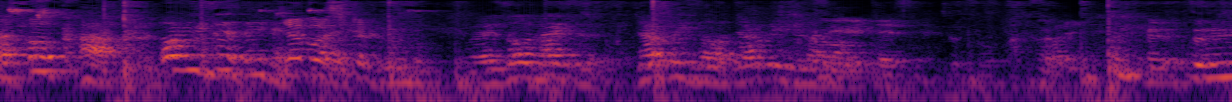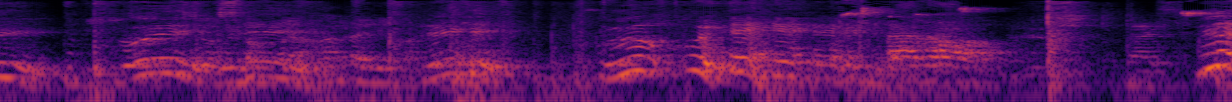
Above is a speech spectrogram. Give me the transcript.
あ、そうか。あ、見せていいね。ジャブはしっかりそう、ナイス。ジャブいいぞ、ジャブいいぞ。うい。うい。うい。う、うい。だろ。ナイス。うわ、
